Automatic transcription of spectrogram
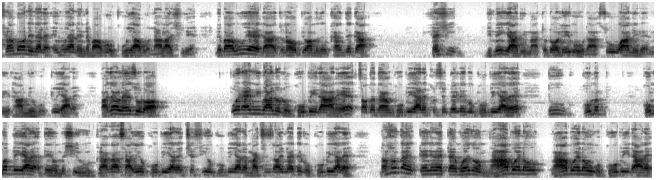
ဖရန်ဘောအနေနဲ့လည်းအင်ကွေးကနေလီဗာပူးကိုဂိုးရဖို့လားလာရှိတယ်လီဗာပူးရဲ့ဒါကျွန်တော်တို့ပြောရမယ်ဆိုခံစစ်က လက်ရှိဒီနေ့ရာဒီမှာတော်တော်လေးကိုဒါစိုးဝါးနေတဲ့အနေအထားမျိုးကိုတွေ့ရတယ်။ဘာကြောင့်လဲဆိုတော့ပွဲတိုင်းနီးပါးလို့လို့ဂိုးပေးတာရတယ်။ဆောက်တတန်ဂိုးပေးရတယ်ခရစ်စပယ်လေးကိုဂိုးပေးရတယ်။သူဂိုးမဂိုးမပေးရတဲ့အတင်းကိုမရှိဘူး။ဂါဂါဆာယိုဂိုးပေးရတယ်ချက်စီကိုဂိုးပေးရတယ်မန်ချက်စတာယူနိုက်တက်ကိုဂိုးပေးရတယ်။နောက်ဆုံးကဲကဲကဲပြိုင်ပွဲဆုံး၅ပွဲလုံး၅ပွဲလုံးကိုဂိုးပေးထားတဲ့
